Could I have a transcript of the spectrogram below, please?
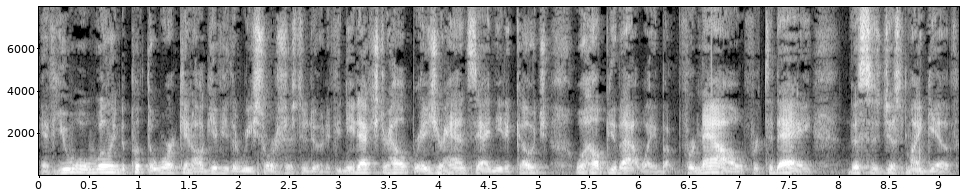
If you were willing to put the work in, I'll give you the resources to do it. If you need extra help, raise your hand, say, I need a coach. We'll help you that way. But for now, for today, this is just my give.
